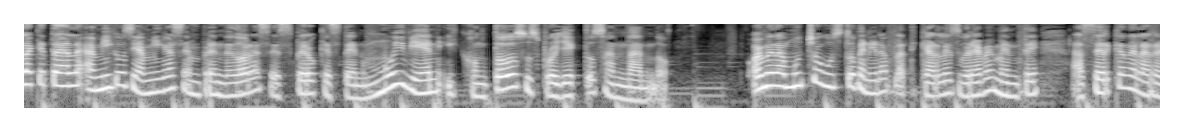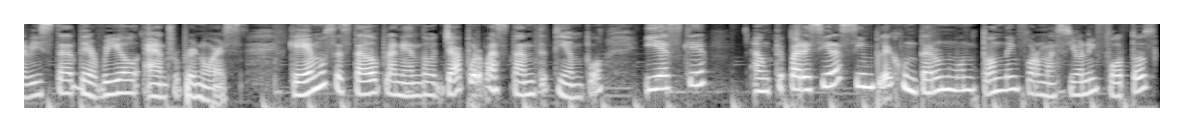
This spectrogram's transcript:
Hola, ¿qué tal amigos y amigas emprendedoras? Espero que estén muy bien y con todos sus proyectos andando. Hoy me da mucho gusto venir a platicarles brevemente acerca de la revista The Real Entrepreneurs, que hemos estado planeando ya por bastante tiempo y es que aunque pareciera simple juntar un montón de información y fotos,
